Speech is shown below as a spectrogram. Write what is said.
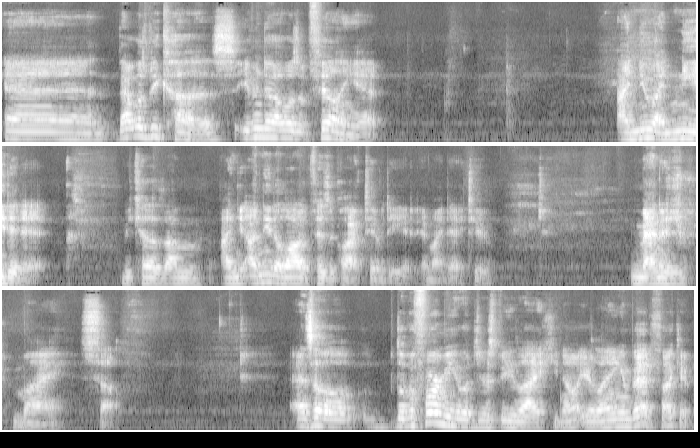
And that was because even though I wasn't feeling it, I knew I needed it because I'm I, I need a lot of physical activity in my day too. manage myself. And so the before me would just be like, you know what, you're laying in bed, fuck it.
